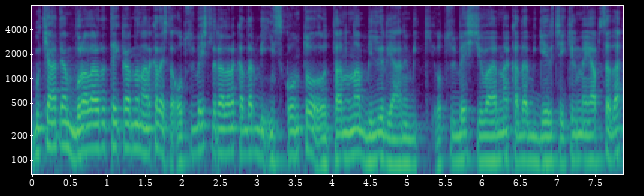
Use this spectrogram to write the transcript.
Bu kağıt yani buralarda tekrardan arkadaşlar 35 liralara kadar bir iskonto tanınabilir. Yani bir 35 civarına kadar bir geri çekilme yapsa da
